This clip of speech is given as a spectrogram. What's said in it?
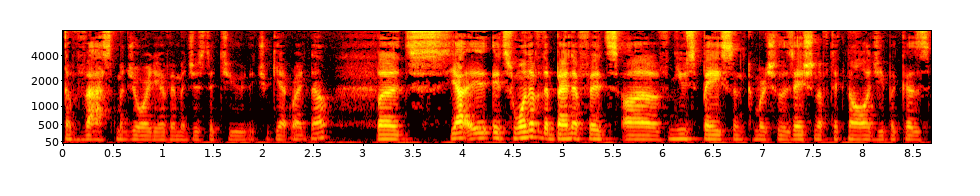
the vast majority of images that you that you get right now. But yeah, it, it's one of the benefits of new space and commercialization of technology because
